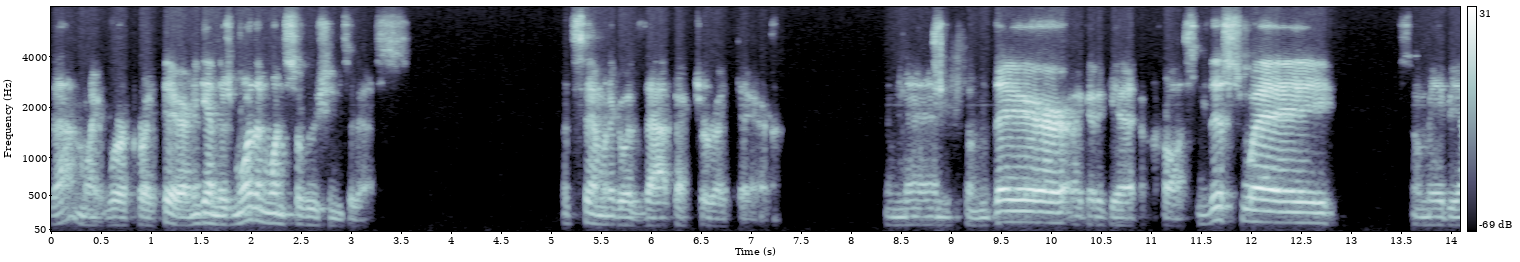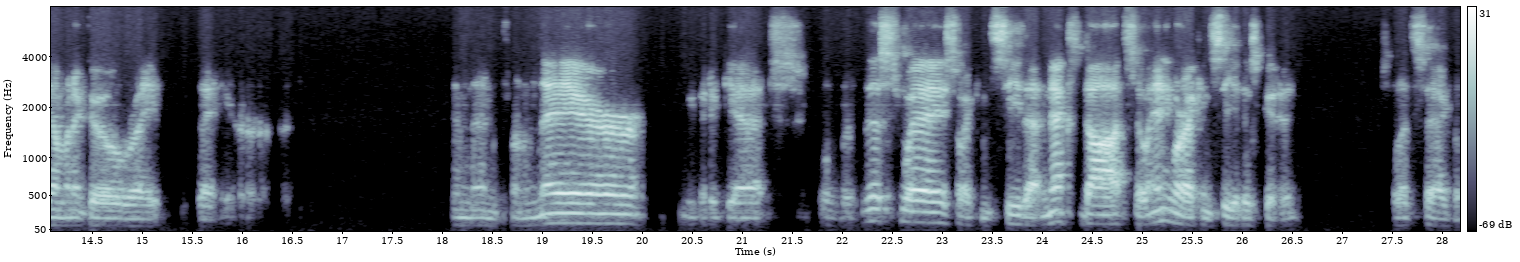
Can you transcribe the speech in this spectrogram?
That might work right there. And again, there's more than one solution to this. Let's say I'm going to go with that vector right there. And then from there, I got to get across this way. So maybe I'm going to go right there. And then from there, we got to get over this way so I can see that next dot. So anywhere I can see it is good. So let's say I go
